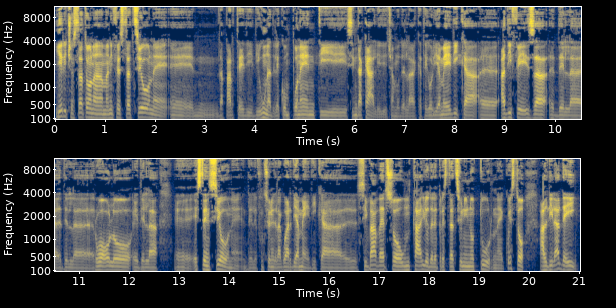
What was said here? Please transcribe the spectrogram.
Ieri c'è stata una manifestazione eh, da parte di, di, una delle componenti sindacali diciamo, della categoria medica eh, a difesa del, del, ruolo e della eh, delle funzioni della Guardia Medica. Si va verso un taglio delle prestazioni notturne. Questo al di là dei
